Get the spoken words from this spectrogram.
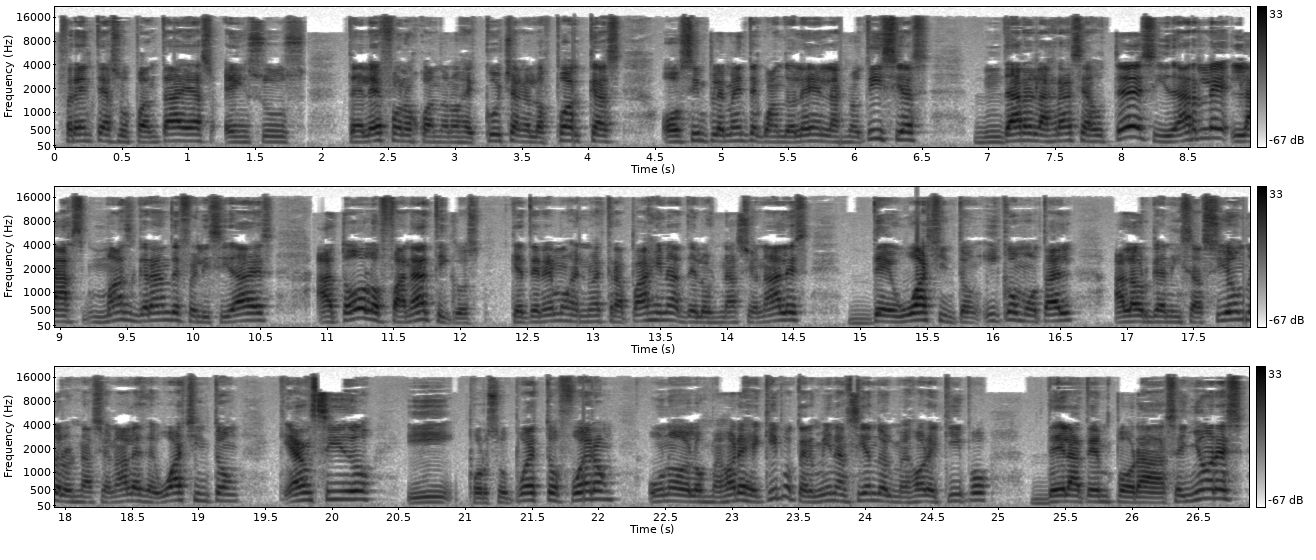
frente a sus pantallas, en sus teléfonos cuando nos escuchan en los podcasts o simplemente cuando leen las noticias. Darle las gracias a ustedes y darle las más grandes felicidades a todos los fanáticos que tenemos en nuestra página de los Nacionales de Washington y como tal a la organización de los Nacionales de Washington que han sido y por supuesto fueron uno de los mejores equipos, terminan siendo el mejor equipo de la temporada. Señores,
